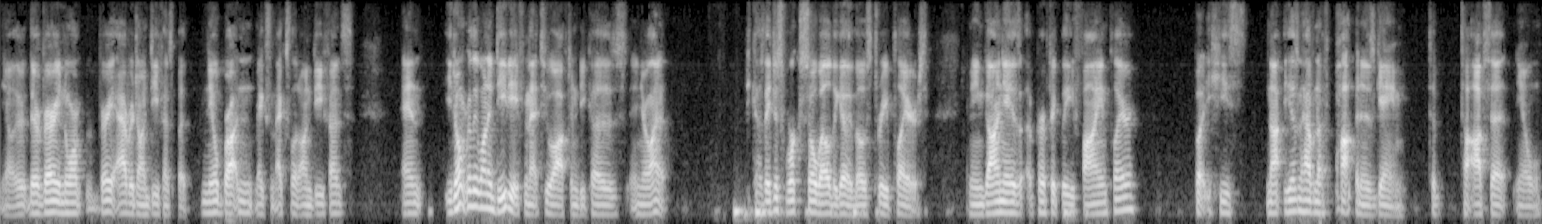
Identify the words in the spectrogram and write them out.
You know, they're, they're very norm, very average on defense, but Neal Broten makes them excellent on defense. And you don't really want to deviate from that too often because in your lineup, because they just work so well together, those three players. I mean, Gagner is a perfectly fine player, but he's not, he doesn't have enough pop in his game to offset, you know,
